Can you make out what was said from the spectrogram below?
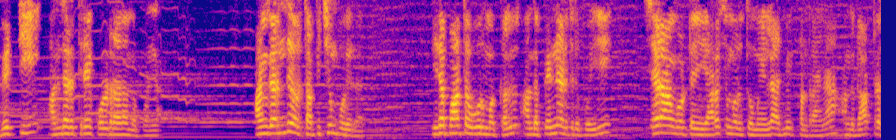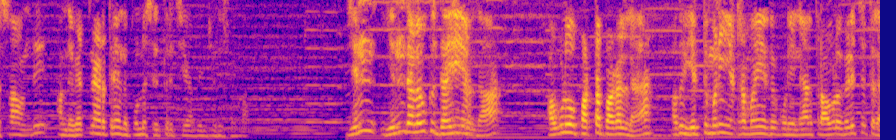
வெட்டி அந்த இடத்துல கொள்றாரு அந்த பொண்ணை. அங்கிருந்து அவர் தப்பிச்சும் போயிடுறாரு. இதை பார்த்த ஊர் மக்கள் அந்த பெண்ணை எடுத்துட்டு போய் சேராங்கோட்டை அரசு மருத்துவமனையில் அட்மிட் பண்றாங்க. அந்த டாக்டர்ஸ்லாம் வந்து அந்த வெட்டின இடத்துல அந்த பொண்ணு செத்துருச்சு அப்படின்னு சொல்லி சொல்றாங்க. எந் எந்த அளவுக்கு தைரியம் இருந்தா அவ்வளோ பட்ட பகல்ல அதுவும் எட்டு மணி எட்டரை மணி இருக்கக்கூடிய நேரத்துல அவ்வளோ வெளிச்சத்துல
